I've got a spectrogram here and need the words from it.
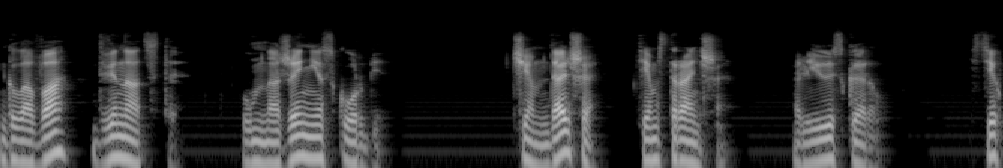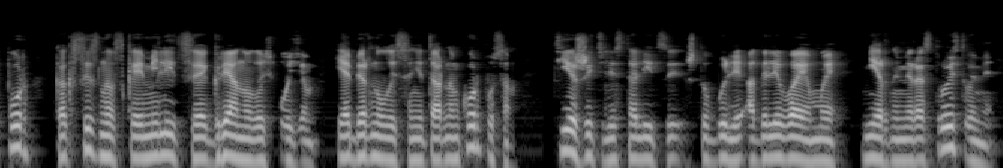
Глава 12. Умножение скорби. Чем дальше, тем страньше. Льюис Кэрролл. С тех пор, как сызновская милиция грянулась озим и обернулась санитарным корпусом, те жители столицы, что были одолеваемы нервными расстройствами,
